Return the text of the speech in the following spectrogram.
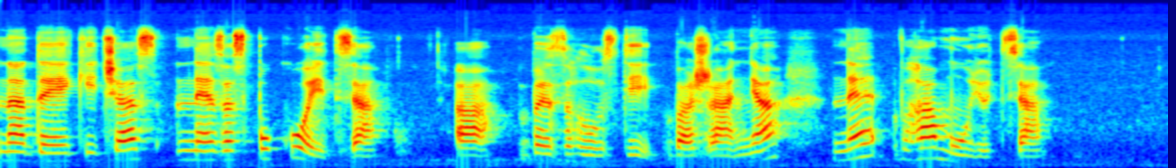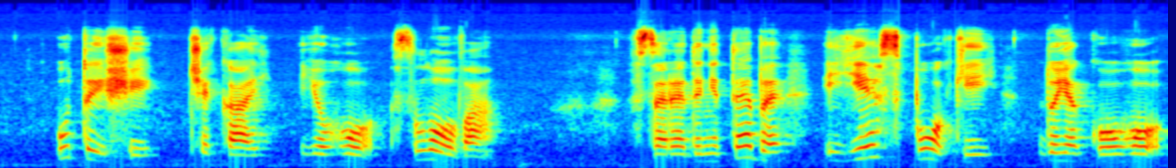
на деякий час не заспокоїться, а безглузді бажання не вгамуються. У тиші чекай його слова. Всередині тебе є спокій, до якого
